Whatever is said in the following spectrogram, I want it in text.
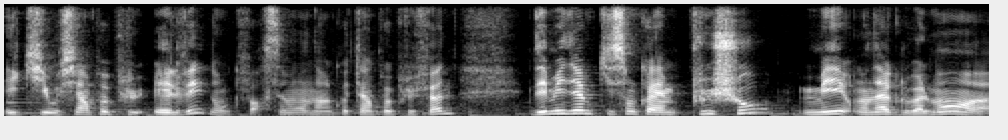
et qui est aussi un peu plus élevée, donc forcément on a un côté un peu plus fun. Des médiums qui sont quand même plus chauds, mais on a globalement, euh,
